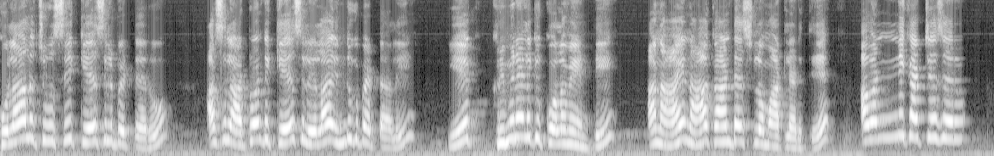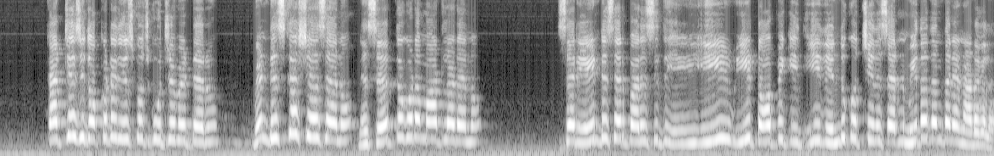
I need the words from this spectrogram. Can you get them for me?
కులాలు చూసి కేసులు పెట్టారు. అసలు అటువంటి కేసులు ఇలా ఎందుకు పెట్టాలి? ఏ క్రిమినల్కి కులం ఏంటి? అని ఆయన ఆ కాంటెస్ట్లో మాట్లాడితే అవన్నీ కట్ చేశారు. కట్ చేసి ఇది ఒక్కటే తీసుకొచ్చి కూర్చోబెట్టారు. నేను డిస్కస్ చేశాను. నేను సార్తో కూడా మాట్లాడాను. సార్ ఏంటి సార్ పరిస్థితి? ఈ- ఈ టాపిక్ ఇది ఇది ఎందుకు వచ్చింది సార్ మిగతాదంతా నేను అడగలే.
